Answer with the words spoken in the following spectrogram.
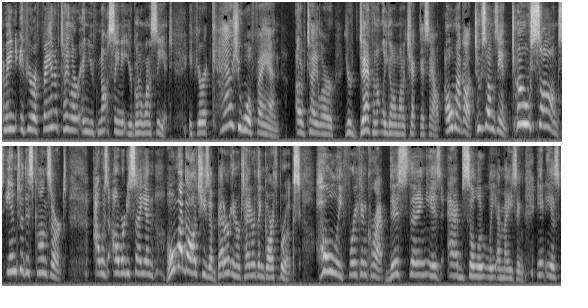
I mean, if you're a fan of Taylor and you've not seen it, you're going to want to see it. If you're a casual fan of Taylor, you're definitely going to want to check this out. Oh my God, two songs in, two songs into this concert. I was already saying, oh my God, she's a better entertainer than Garth Brooks. Holy freaking crap, this thing is absolutely amazing. It is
